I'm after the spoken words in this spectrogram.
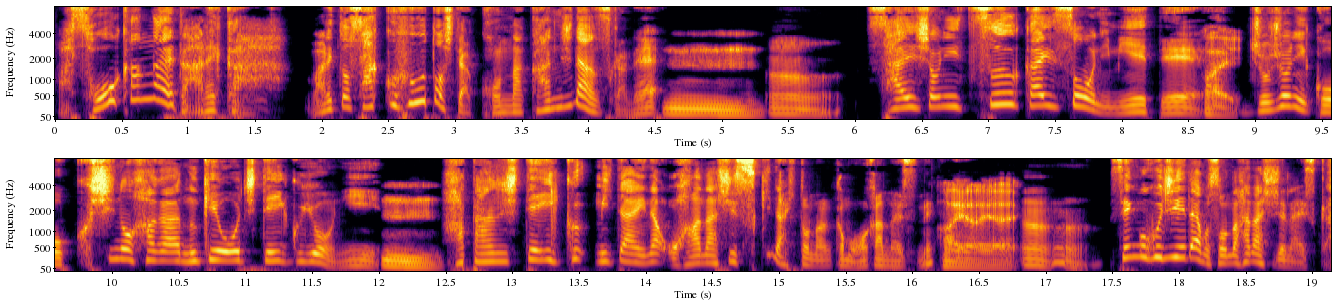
あ、そう考えたらあれか。割と作風としてはこんな感じなんですかね。うーん。うん。最初に痛快そうに見えて、はい徐々にこう、串の葉が抜け落ちていくように、うん。破綻していくみたいなお話好きな人なんかもわかんないですね。はいはいはい。うんうん。戦国自衛隊もそんな話じゃないですか。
